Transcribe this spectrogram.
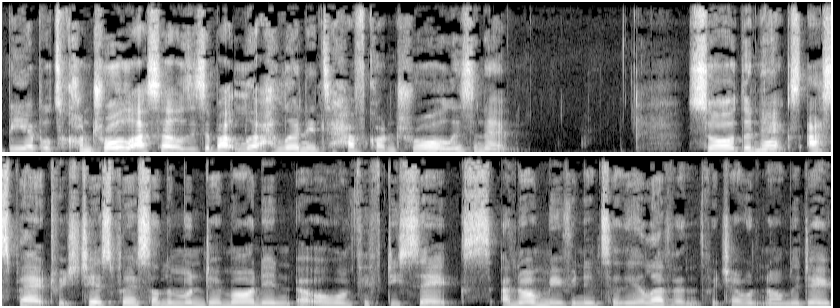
be able to control ourselves. It's about learning to have control, isn't it? So the next aspect, which takes place on the Monday morning at 0156, I know I'm moving into the 11th, which I wouldn't normally do,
